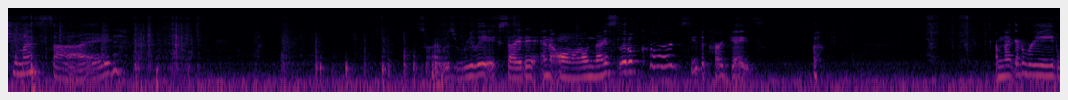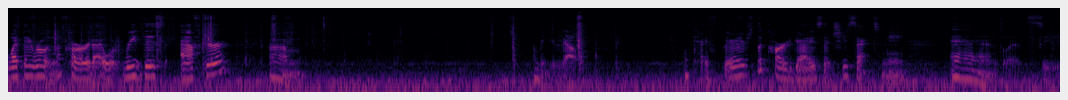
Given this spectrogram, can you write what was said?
To my side. So I was really excited and oh, nice little card. See the card, guys? I'm not gonna read what they wrote in the card. I will read this after. Um, let me get it out. Okay, so there's the card, guys, that she sent to me. And let's see.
